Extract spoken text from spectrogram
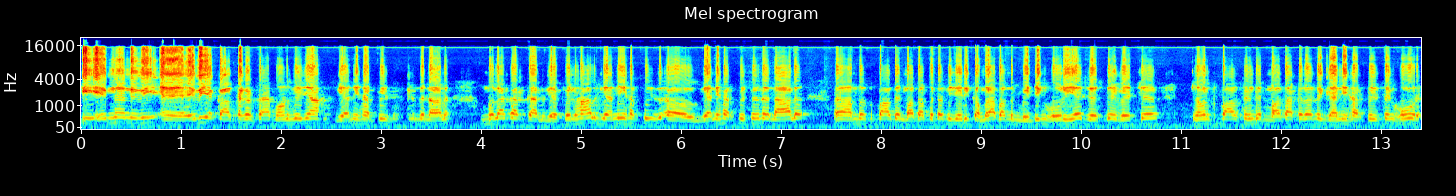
ਕਿ ਇਹਨਾਂ ਨੇ ਵੀ ਇਹ ਵੀ ਅਕਾਲ ਤਖਤ ਸਾਹਿਬ ਆਉਣਗੇ ਜਾਂ ਗਿਆਨੀ ਹਰਪ੍ਰੀਤ ਸਿੰਘ ਦੇ ਨਾਲ ਮੁਲਾਕਾਤ ਕਰਨਗੇ। ਫਿਲਹਾਲ ਗਿਆਨੀ ਹਰਪ੍ਰੀਤ ਗਿਆਨੀ ਹਰਪ੍ਰੀਤ ਸਿੰਘ ਦੇ ਨਾਲ ਅੰਮ੍ਰਿਤਪਾਲ ਦੇ ਮਾਤਾ-ਪਿਤਾ ਦੀ ਜਿਹੜੀ ਕਮਰਾਬੰਦ ਮੀਟਿੰਗ ਹੋ ਰਹੀ ਹੈ ਜਿਸ ਦੇ ਵਿੱਚ ਅੰਮ੍ਰਿਤਪਾਲ ਸਿੰਘ ਦੇ ਮਾਤਾ-ਪਿਤਾ ਤੇ ਗਿਆਨੀ ਹਰਪ੍ਰੀਤ ਸਿੰਘ ਹੋਰ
